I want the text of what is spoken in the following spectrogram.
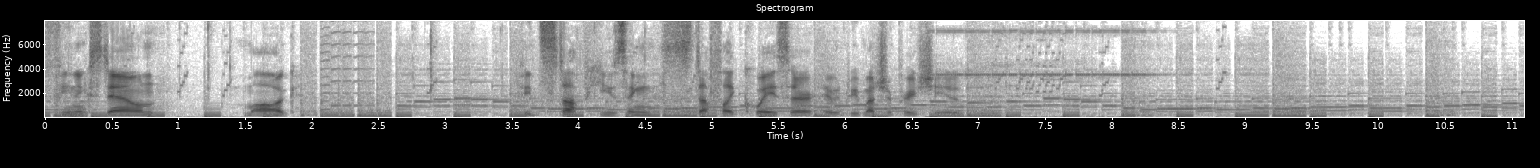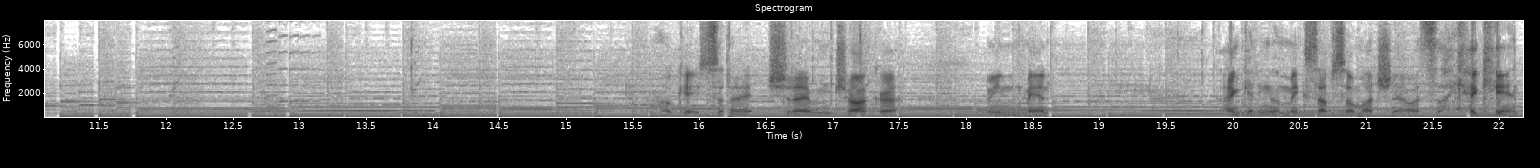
Phoenix down. Mog. If he'd stop using stuff like Quasar, it would be much appreciated. Okay, should I should I have him Chakra? I mean, man, I'm getting them mixed up so much now, it's like I can't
